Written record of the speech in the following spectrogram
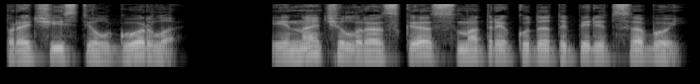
прочистил горло и начал рассказ, смотря куда-то перед собой.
